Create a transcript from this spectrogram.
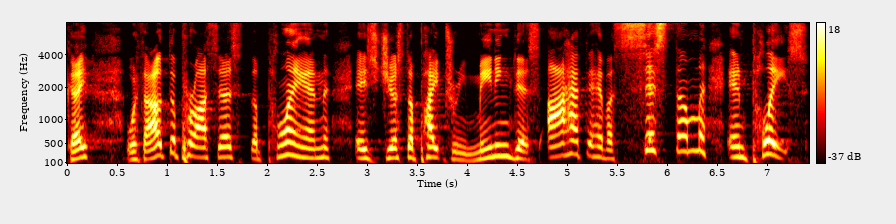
Okay? Without the process, the plan is just a pipe dream, meaning this I have to have a system in place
